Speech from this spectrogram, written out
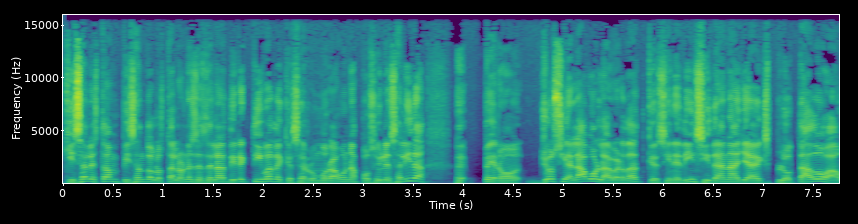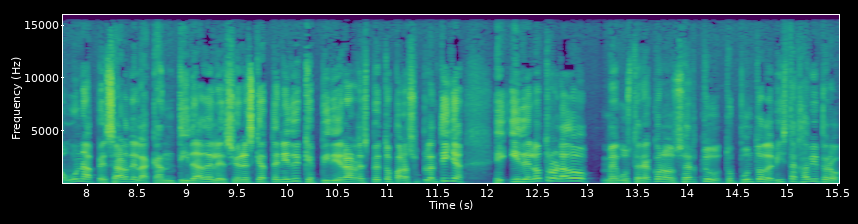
quizá le estaban pisando los talones desde la directiva de que se rumoraba una posible salida. Eh, pero yo sí alabo la verdad que Zinedine Zidane haya explotado aún a pesar de la cantidad de lesiones que ha tenido y que pidiera respeto para su plantilla. Y, del otro lado, me gustaría conocer tu, punto de vista, Javi, pero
